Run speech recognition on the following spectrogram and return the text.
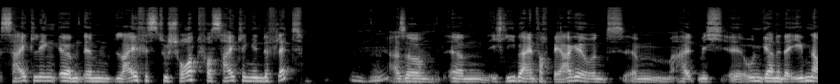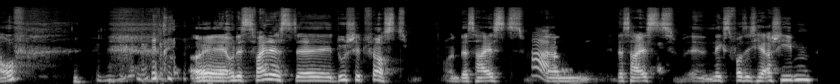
Cycling, ähm, Life is too short for cycling in the flat. Mhm. Also ich liebe einfach Berge und halte mich äh, ungern in der Ebene auf. Mhm. äh, und das zweite ist äh, do shit first. Und das heißt, ah. ähm, das heißt, äh, nichts vor sich herschieben,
